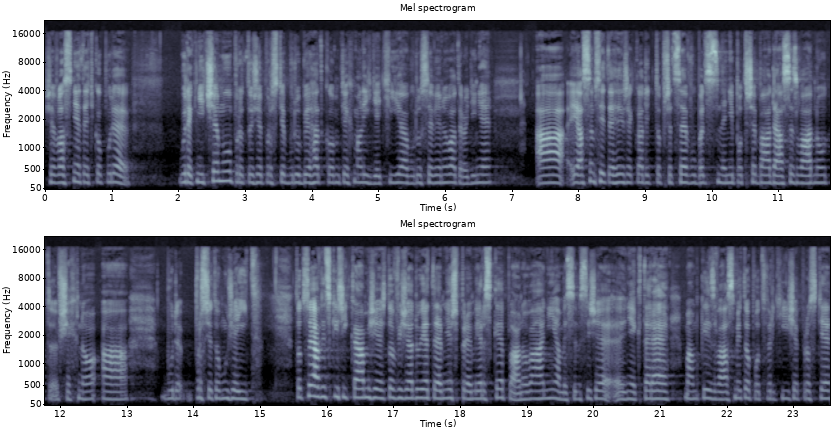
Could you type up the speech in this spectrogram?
že vlastně teďko půjde bude k ničemu, protože prostě budu běhat kolem těch malých dětí a budu se věnovat rodině. A já jsem si tehdy řekla, že to přece vůbec není potřeba, dá se zvládnout všechno a bude, prostě to může jít. To, co já vždycky říkám, že to vyžaduje téměř premiérské plánování a myslím si, že některé mamky z vás mi to potvrdí, že prostě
